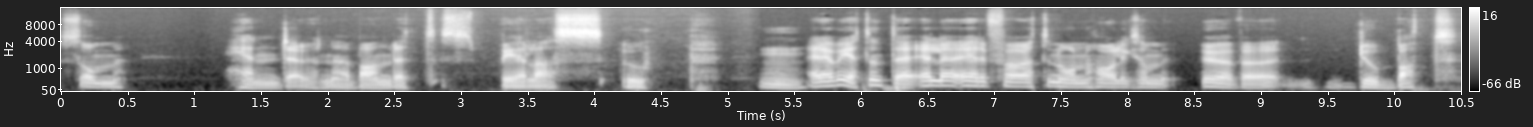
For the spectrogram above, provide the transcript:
som händer när bandet spelas upp. Mm. Eller jag vet inte. Eller är det för att någon har liksom överdubbat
